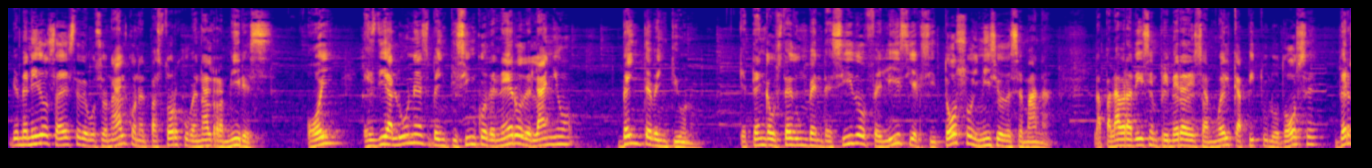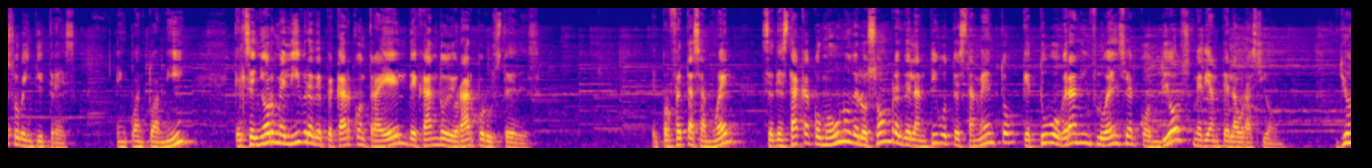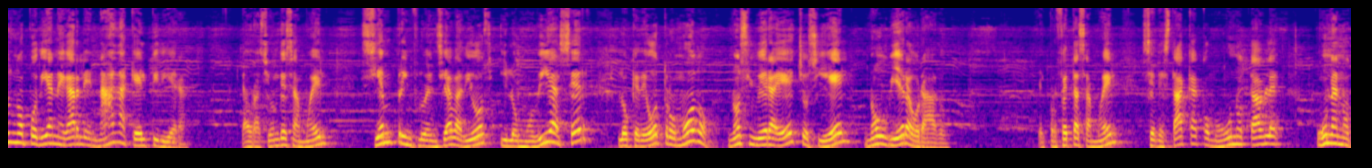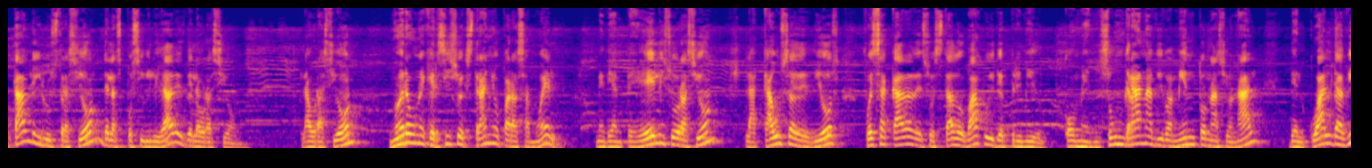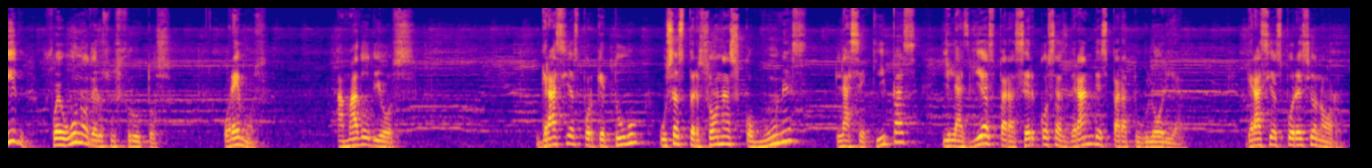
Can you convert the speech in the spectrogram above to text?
Bienvenidos a este devocional con el pastor Juvenal Ramírez. Hoy es día lunes 25 de enero del año 2021. Que tenga usted un bendecido, feliz y exitoso inicio de semana. La palabra dice en 1 de Samuel capítulo 12, verso 23. En cuanto a mí, que el Señor me libre de pecar contra Él dejando de orar por ustedes. El profeta Samuel se destaca como uno de los hombres del Antiguo Testamento que tuvo gran influencia con Dios mediante la oración. Dios no podía negarle nada que él pidiera. La oración de Samuel siempre influenciaba a Dios y lo movía a hacer lo que de otro modo no se hubiera hecho si él no hubiera orado. El profeta Samuel se destaca como una notable ilustración de las posibilidades de la oración. La oración no era un ejercicio extraño para Samuel. Mediante él y su oración, la causa de Dios fue sacada de su estado bajo y deprimido. Comenzó un gran avivamiento nacional del cual David fue uno de sus frutos. Oremos. Amado Dios, gracias porque tú usas personas comunes, las equipas y las guías para hacer cosas grandes para tu gloria. Gracias por ese honor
